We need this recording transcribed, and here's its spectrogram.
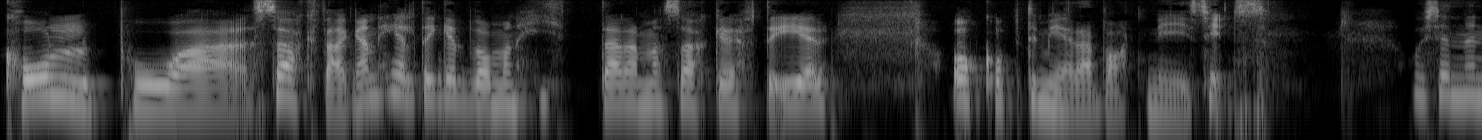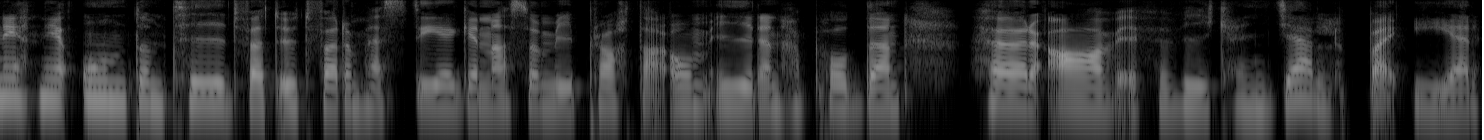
koll på eh, sökvägen, helt enkelt vad man hittar när man söker efter er och optimera vart ni syns. Och känner ni att ni har ont om tid för att utföra de här stegen som vi pratar om i den här podden, hör av er för vi kan hjälpa er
